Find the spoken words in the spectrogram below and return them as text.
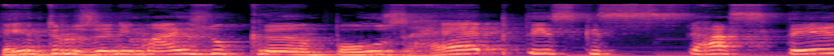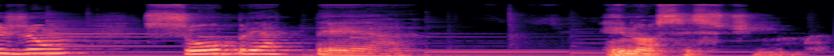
entre os animais do campo ou os répteis que rastejam sobre a terra em nossa estima.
